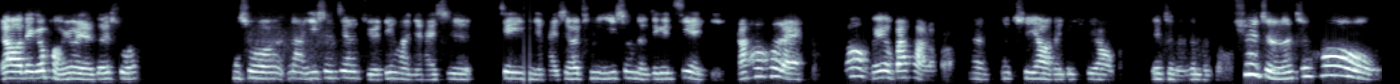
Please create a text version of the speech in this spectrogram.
然后那个朋友也在说，他说那医生这样决定了，你还是建议你还是要听医生的这个建议。然后后来哦没有办法了吧，那那吃药那就吃药吧，也只能这么走。确诊了之后，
